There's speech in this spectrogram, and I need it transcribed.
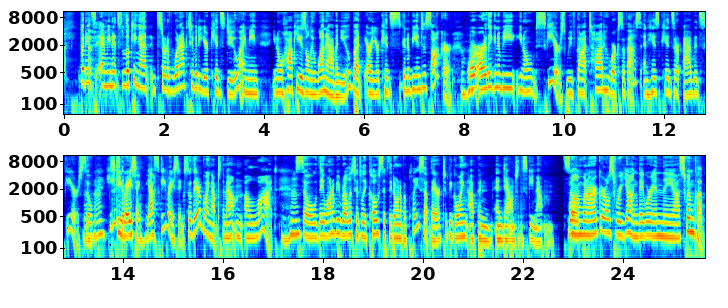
but it's i mean it's looking at sort of what activity your kids do i mean you know hockey is only one avenue but are your kids going to be into soccer Mm-hmm. or are they going to be you know skiers we've got todd who works with us and his kids are avid skiers so he's Mm-hmm. Ski racing, yeah. ski racing so they're going up to the mountain a lot Mm-hmm. so they want to be relatively close if they don't have a place up there to be going up and, and down to the ski mountain so well, and when our girls were young, they were in the uh, swim club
